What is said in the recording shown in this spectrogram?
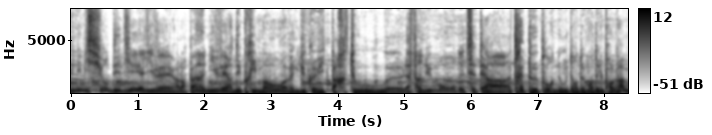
une émission dédiée à l'hiver. Alors pas un hiver déprimant avec du Covid partout, euh, la fin du monde, etc. Très peu pour nous d'en demander le programme.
